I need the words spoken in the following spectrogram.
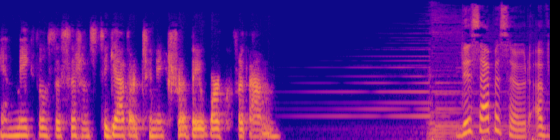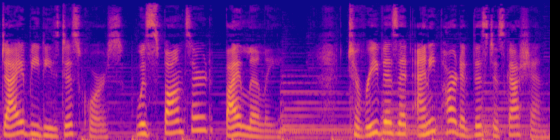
and make those decisions together to make sure they work for them. This episode of Diabetes Discourse was sponsored by Lilly. To revisit any part of this discussion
